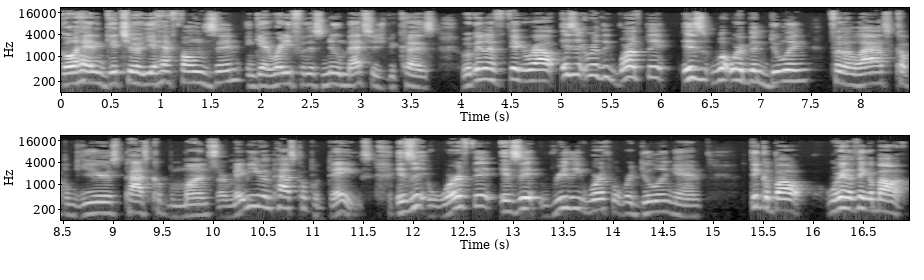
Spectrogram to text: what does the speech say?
go ahead and get your, your headphones in and get ready for this new message because we're going to figure out is it really worth it? Is what we've been doing for the last couple years, past couple months, or maybe even past couple days, is it worth it? Is it really worth what we're doing? And think about, we're going to think about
